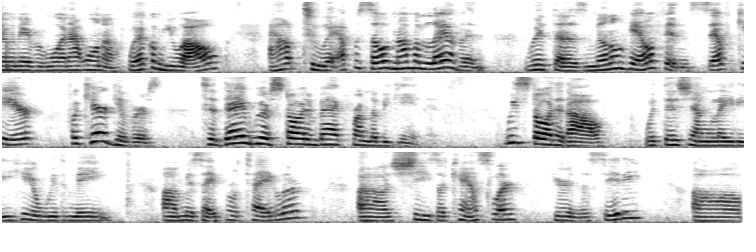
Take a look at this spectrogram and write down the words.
afternoon, everyone. I want to welcome you all out to episode number 11 with us mental health and self care for caregivers. Today, we're starting back from the beginning. We started off with this young lady here with me, uh, Miss April Taylor. Uh, she's a counselor here in the city, uh,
